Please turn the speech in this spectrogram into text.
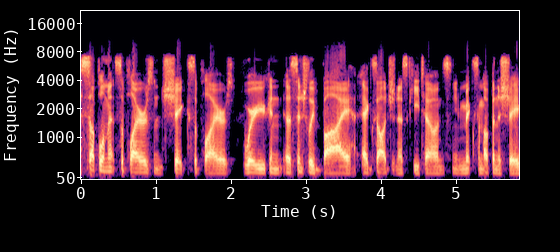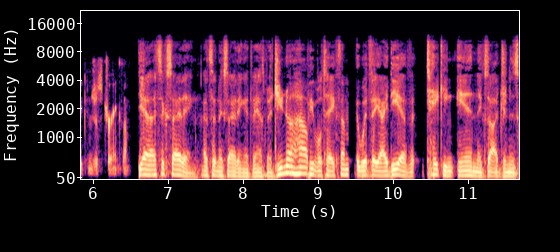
supplement suppliers and shake suppliers where you can essentially buy exogenous ketones. You mix them up in a shake and just drink them. Yeah, that's exciting. That's an exciting advancement. Do you know how people take them? With the idea of taking in exogenous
